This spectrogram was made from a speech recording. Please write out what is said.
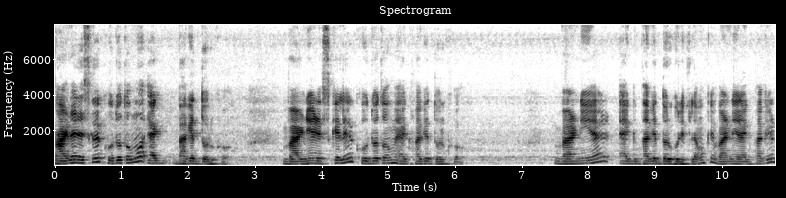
ভার্নিয়ার স্কেলের ক্ষুদ্রতম এক ভাগের দৈর্ঘ্য। ভার্নিয়ার স্কেলের ক্ষুদ্রতম এক ভাগের দৈর্ঘ্য। ভার্নিয়ার এক ভাগের দৈর্ঘ্য লিখলাম, ওকে? ভার্নিয়ার এক ভাগের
